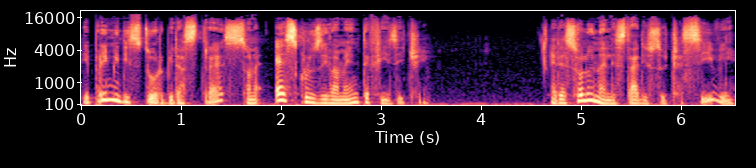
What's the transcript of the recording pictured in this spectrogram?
I primi disturbi da stress sono esclusivamente fisici ed è solo negli stadi successivi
